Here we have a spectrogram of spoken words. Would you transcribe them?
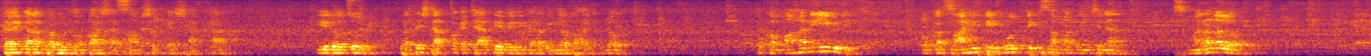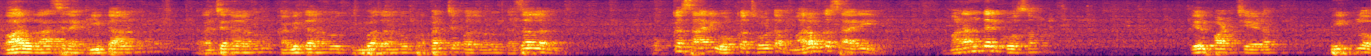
తెలంగాణ ప్రభుత్వం భాషా సాంస్కృతిక శాఖ ఈరోజు ప్రతిష్టాత్మక జాతీయ వేదిక రవీంద్ర భారతిలో ఒక మహనీయుడి ఒక సాహితీ మూర్తికి సంబంధించిన స్మరణలో వారు రాసిన గీతాలను రచనలను కవితలను దిగ్వదలను ప్రపంచ పదులను గజలను ఒక్కసారి ఒక్క చోట మరొకసారి మనందరి కోసం ఏర్పాటు చేయడం దీంట్లో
